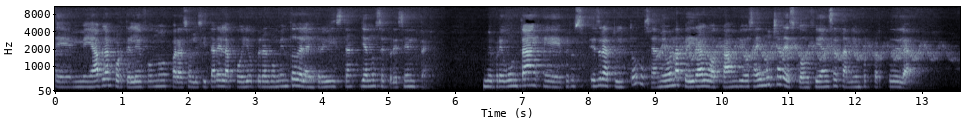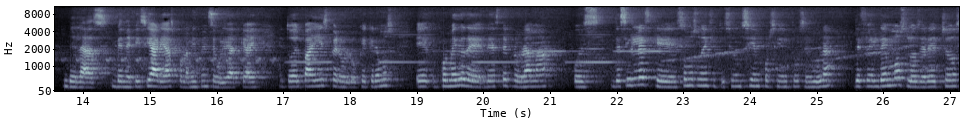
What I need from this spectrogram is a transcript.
eh, me hablan por teléfono para solicitar el apoyo, pero al momento de la entrevista ya no se presentan. Me preguntan, eh, pero es gratuito, o sea, me van a pedir algo a cambio. O sea, hay mucha desconfianza también por parte de la, de las beneficiarias por la misma inseguridad que hay en todo el país, pero lo que queremos eh, por medio de, de, este programa, pues decirles que somos una institución 100% segura, defendemos los derechos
